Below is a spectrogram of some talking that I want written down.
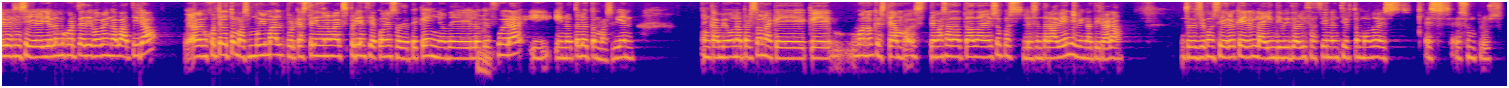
yo qué sé, yo, yo a lo mejor te digo, venga, va, tira, a lo mejor te lo tomas muy mal porque has tenido una mala experiencia con eso de pequeño, de lo que fuera, y, y, no te lo tomas bien. En cambio, una persona que, que bueno, que esté, esté, más adaptada a eso, pues le sentará bien y venga, tirará. Entonces yo considero que la individualización, en cierto modo, es, es, es un plus.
